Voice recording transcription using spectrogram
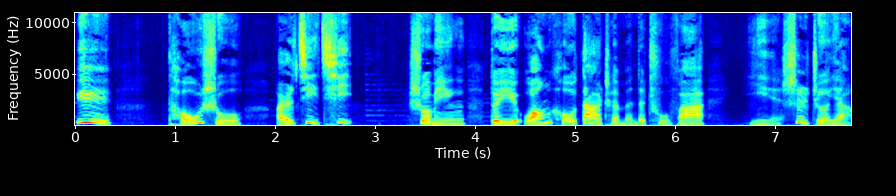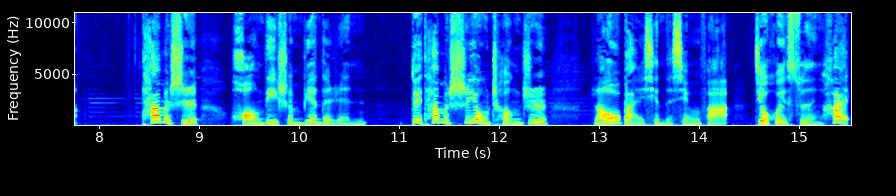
欲投鼠而忌器”，说明对于王侯大臣们的处罚也是这样。他们是皇帝身边的人，对他们施用惩治老百姓的刑罚，就会损害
